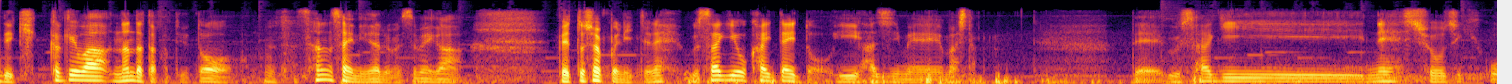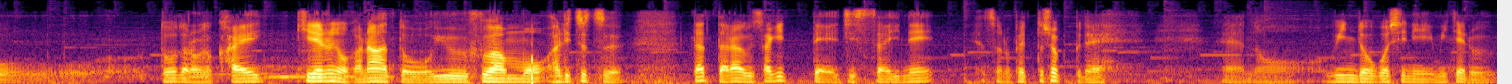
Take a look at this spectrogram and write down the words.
できっかけは何だったかというと 3歳になる娘がペットショップに行ってねうさぎを飼いたいと言い始めました。でうさぎね正直こうどうだろう買い切れるのかなという不安もありつつだったらうさぎって実際ねそのペットショップであのウィンドウ越しに見てる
